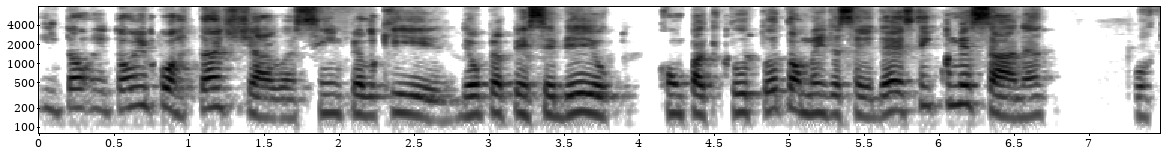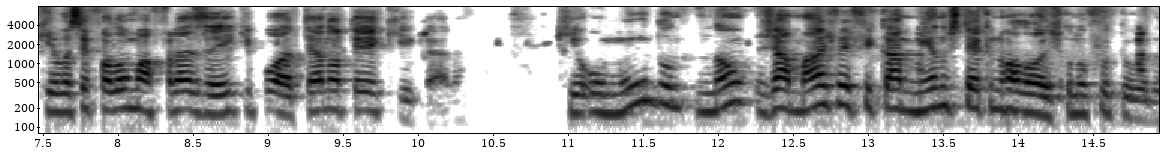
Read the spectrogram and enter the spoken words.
Então, então é importante, Thiago, assim, pelo que deu para perceber, eu compactuo totalmente dessa ideia, você tem que começar, né? Porque você falou uma frase aí que, pô, até anotei aqui, cara, que o mundo não jamais vai ficar menos tecnológico no futuro.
